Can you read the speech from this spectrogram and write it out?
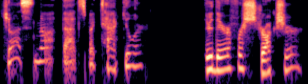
Just not that spectacular. They're there for structure,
